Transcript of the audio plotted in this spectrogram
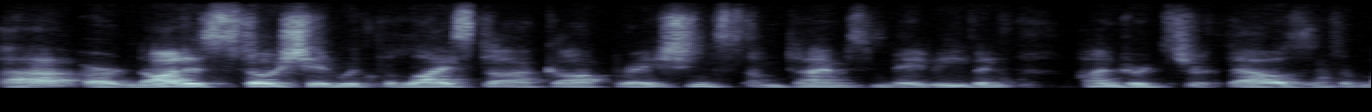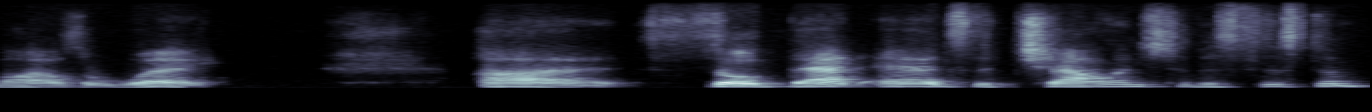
uh, are not associated with the livestock operations, sometimes maybe even hundreds or thousands of miles away. Uh, so that adds the challenge to the system.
